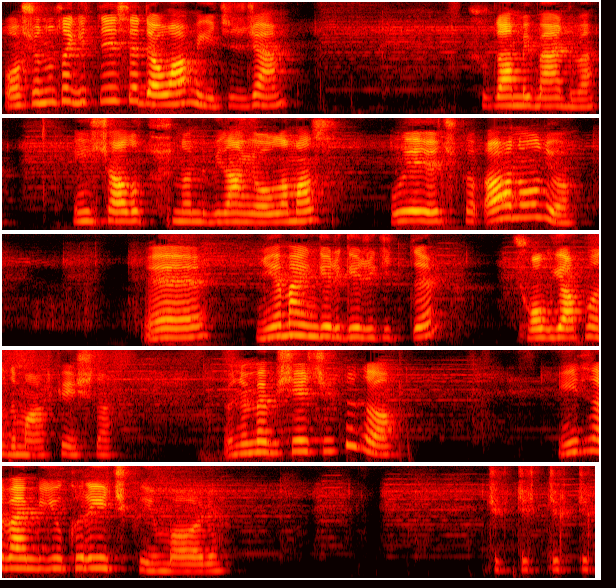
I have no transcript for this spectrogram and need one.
Hoşunuza gittiyse devamı getireceğim. Şuradan bir merdiven. İnşallah tsunami bir yollamaz. Buraya çıkıp... Aa ne oluyor? Ee, niye ben geri geri gittim? Şov yapmadım arkadaşlar. Önüme bir şey çıktı da. Neyse ben bir yukarıya çıkayım bari. Çık çık çık çık.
